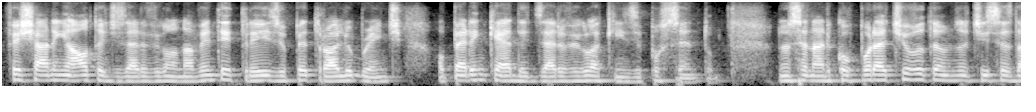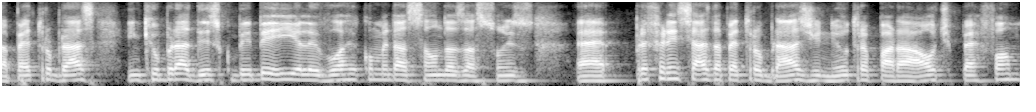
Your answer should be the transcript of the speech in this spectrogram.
fecharam em alta de 0,93 e o petróleo Brent opera em queda de 0,15%. No cenário corporativo, temos notícias da Petrobras em que o Bradesco BBI elevou a recomendação das ações é, preferenciais da Petrobras de neutra para alta perform,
